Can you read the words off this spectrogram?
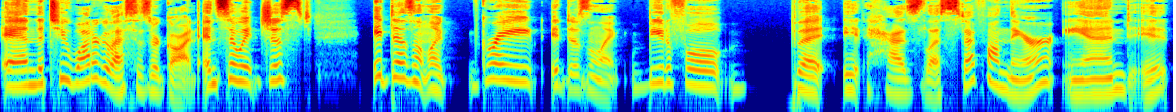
and the two water glasses are gone, and so it just it doesn't look great. It doesn't look beautiful, but it has less stuff on there and it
